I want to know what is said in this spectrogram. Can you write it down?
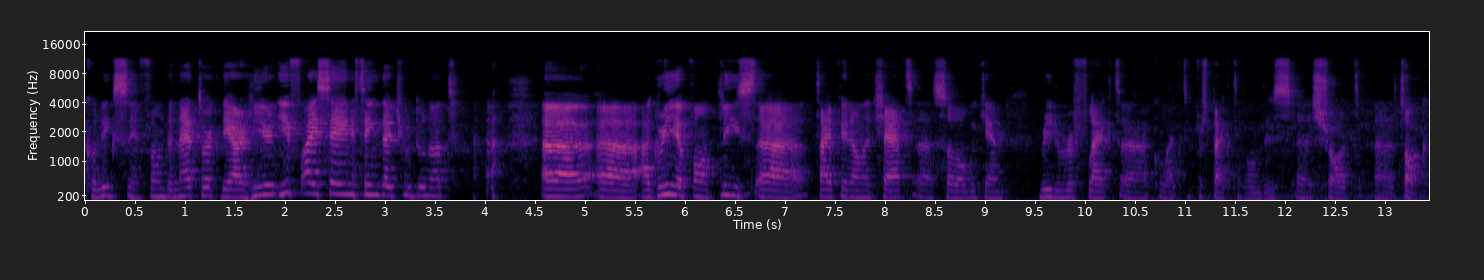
colleagues from the network. They are here. If I say anything that you do not agree upon, please uh, type it on the chat so we can really reflect a collective perspective on this short talk.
